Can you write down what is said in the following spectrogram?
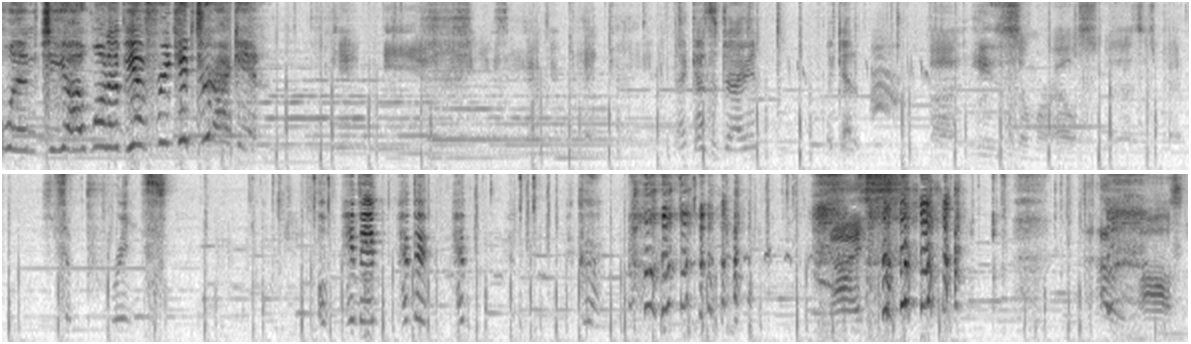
That's awesome. OMG, I want to be a freaking dragon. You can't be you can have your pet dragon. That guy's a dragon. Look at him. Uh, he's somewhere else, but that's his pet. He's a prince. Oh, hey babe, hey babe, hey, hey girl. Nice! that was awesome.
